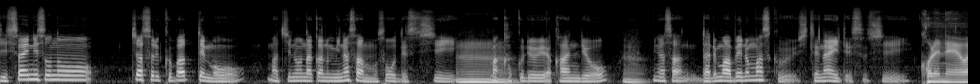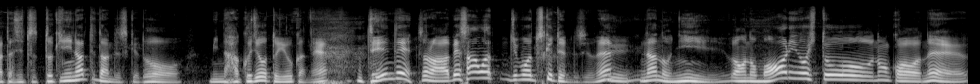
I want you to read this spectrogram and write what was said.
実際にそのじゃあそれ配っても街の中の皆さんもそうですし、うん。まあ、閣僚や官僚うん。皆さん誰もアベノマスクしてないですし。これね、私、ずっと気になってたんですけど、みんな白状というかね、全然、その安倍さんは自分はつけてるんですよね、ええ。なのに、あの周りの人、なんかね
